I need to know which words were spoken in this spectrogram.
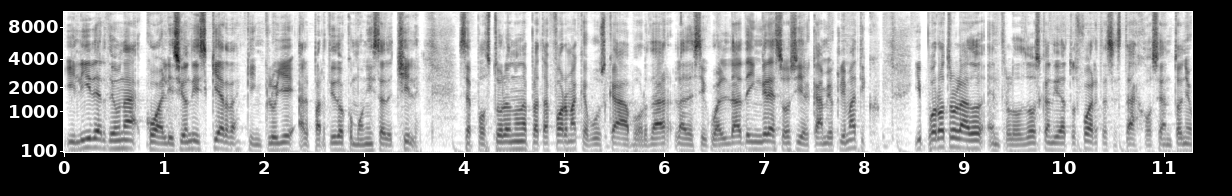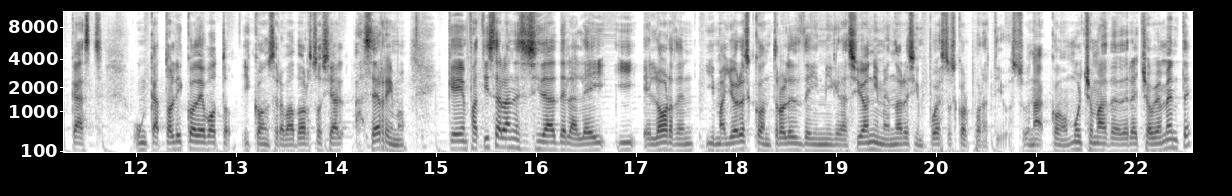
y líder de una coalición de izquierda que incluye al Partido Comunista de Chile. Se postula en una plataforma que busca abordar la desigualdad de ingresos y el cambio climático. Y por otro lado, entre los dos candidatos fuertes está José Antonio Cast, un católico devoto y conservador social acérrimo, que enfatiza la necesidad de la ley y el orden y mayores controles de inmigración y menores impuestos corporativos. Una como mucho más de derecho, obviamente.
